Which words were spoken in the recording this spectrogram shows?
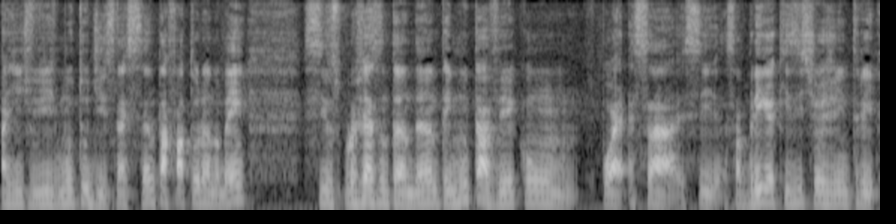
a gente vive muito disso, né? Se você não tá faturando bem, se os projetos não estão andando, tem muito a ver com pô, essa, esse, essa briga que existe hoje entre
